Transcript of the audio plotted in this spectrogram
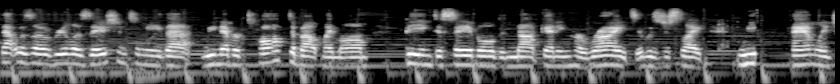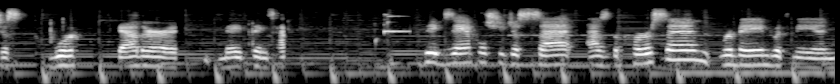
that was a realization to me that we never talked about my mom being disabled and not getting her rights. It was just like we family just worked together and made things happen the example she just set as the person remained with me and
